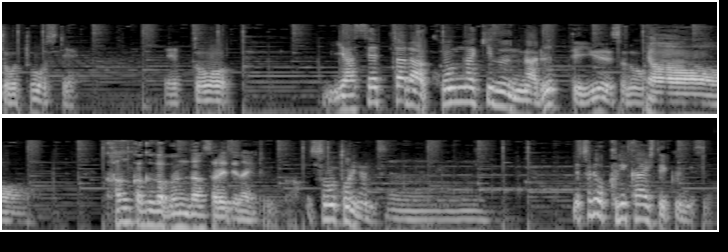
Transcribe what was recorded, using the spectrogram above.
トを通して、えっと、痩せたらこんな気分になるっていう、その。感覚が分断されてないというか。その通りなんです。で、それを繰り返していくんですよ。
